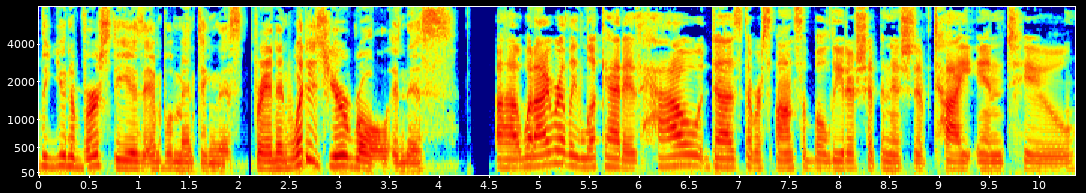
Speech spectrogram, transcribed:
the university is implementing this. Brandon, what is your role in this uh, what I really look at is how does the Responsible Leadership Initiative tie into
